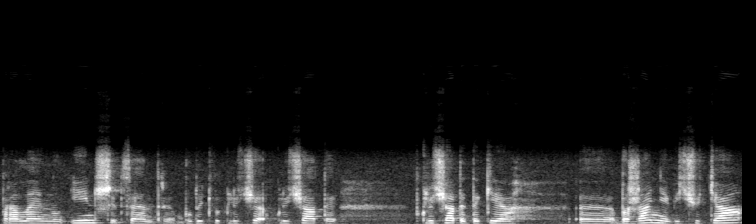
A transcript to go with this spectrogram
паралельно інші центри будуть виключа, включати, включати таке е, бажання, відчуття,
